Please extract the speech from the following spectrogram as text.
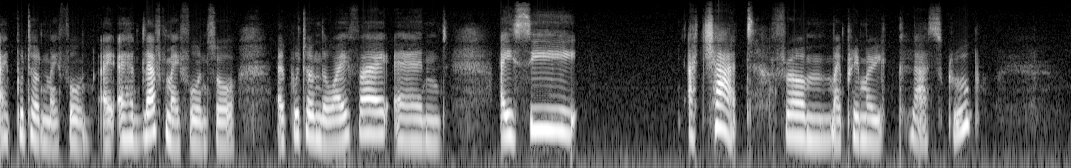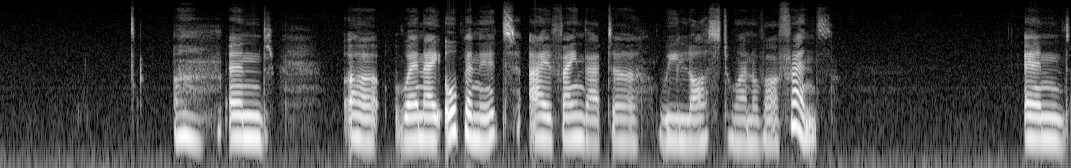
I put on my phone. I, I had left my phone, so I put on the Wi Fi and I see a chat from my primary class group. And uh, when I open it, I find that uh, we lost one of our friends. And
